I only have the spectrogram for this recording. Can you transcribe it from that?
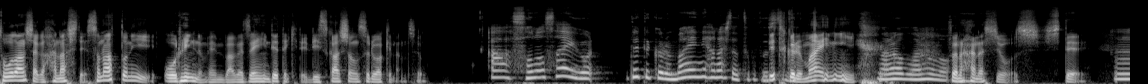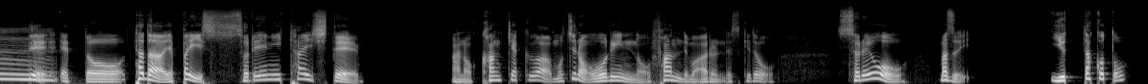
登壇者が話して、その後にオールインのメンバーが全員出てきてディスカッションするわけなんですよ。あ、その最後、出てくる前に話したってことですね。出てくる前に、なるほど、なるほど。その話をしして。で、えっと、ただ、やっぱりそれに対して、あの、観客はもちろんオールインのファンでもあるんですけど、それを、まず、言ったこと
